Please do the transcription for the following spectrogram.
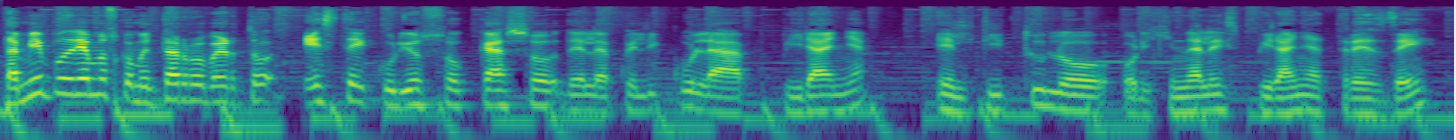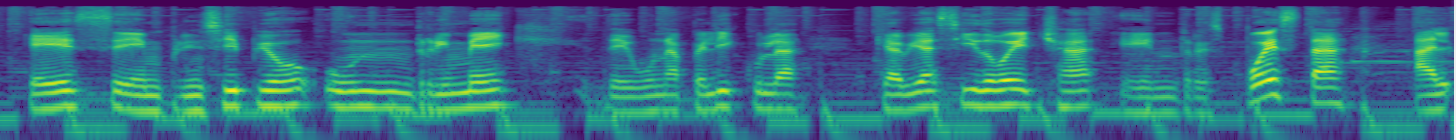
También podríamos comentar, Roberto, este curioso caso de la película Piraña. El título original es Piraña 3D. Es en principio un remake de una película que había sido hecha en respuesta al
